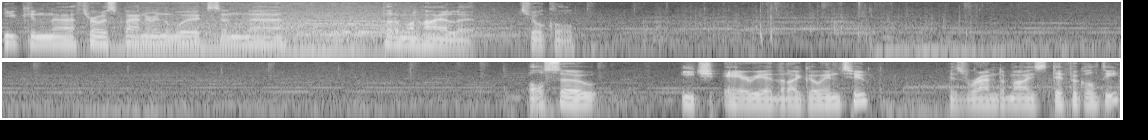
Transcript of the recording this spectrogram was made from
you can uh, throw a spanner in the works and uh, put them on high alert. It's your call. Also, each area that I go into is randomized difficulty.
